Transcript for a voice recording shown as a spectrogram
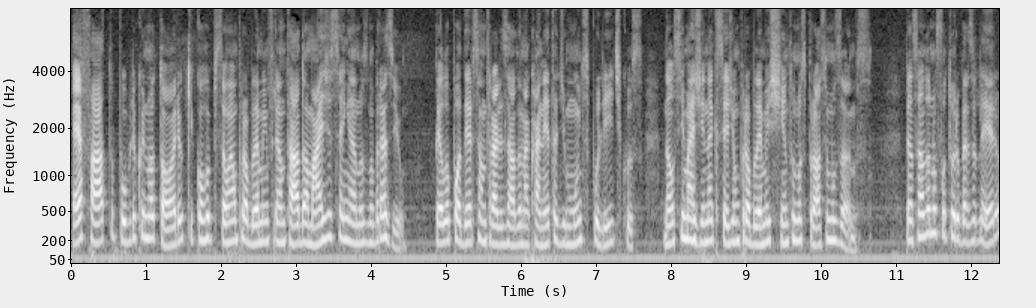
É fato, público e notório, que corrupção é um problema enfrentado há mais de 100 anos no Brasil. Pelo poder centralizado na caneta de muitos políticos, não se imagina que seja um problema extinto nos próximos anos. Pensando no futuro brasileiro,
